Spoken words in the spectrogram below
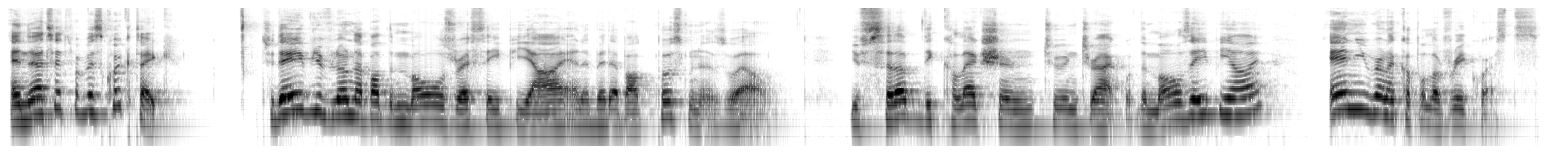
And that's it for this quick take. Today you've learned about the Models REST API and a bit about Postman as well. You've set up the collection to interact with the Models API, and you run a couple of requests.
